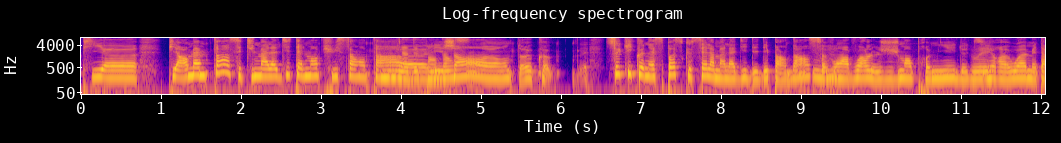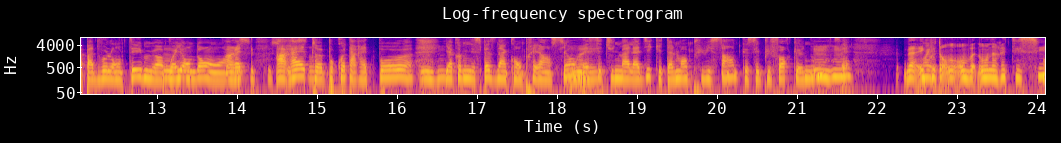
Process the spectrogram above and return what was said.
puis euh, puis en même temps c'est une maladie tellement puissante hein, la euh, les dépendance. gens euh, ceux qui connaissent pas ce que c'est la maladie des dépendances Mhm. vont avoir le jugement premier de Oui. dire euh, ouais mais t'as pas de volonté mais, euh, Mhm. voyons donc Ouais, arrête que arrête pourquoi t'arrêtes pas? Mhm. il y a comme une espèce d'incompréhension Ouais. mais c'est une maladie qui est tellement puissante que c'est plus fort que nous tu sais. Ben, Oui. écoute, on, on arrête ici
